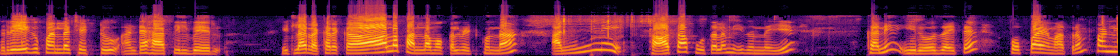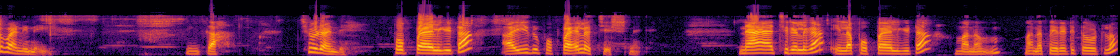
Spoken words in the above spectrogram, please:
రేగు పండ్ల చెట్టు అంటే హ్యాపీల్ బేర్ ఇట్లా రకరకాల పండ్ల మొక్కలు పెట్టుకున్న అన్నీ తాతా పూతల మీద ఉన్నాయి. కానీ ఈరోజైతే రోజైతే పొప్పాయ మాత్రం పండ్లు పండినాయి. ఇంకా చూడండి పొప్పాయలు గిట ఐదు పొప్పాయలు వచ్చేసినాయి. న్యాచురల్గా ఇలా పొప్పాయలు గిట మనం మన పెరటి తోటలో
